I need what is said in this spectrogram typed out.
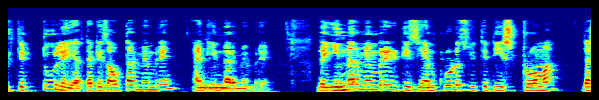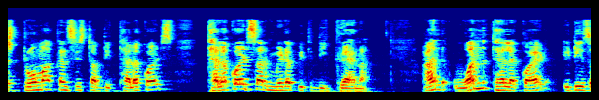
with two layer that is outer membrane and inner membrane the inner membrane it is encloses with the stroma the stroma consist of the thylakoids thylakoids are made up with the grana and one thylakoid it is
